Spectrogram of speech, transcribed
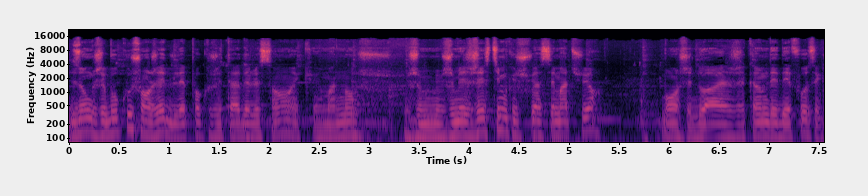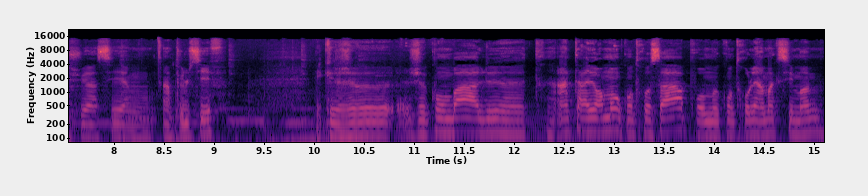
disons que j'ai beaucoup changé de l'époque où j'étais adolescent et que maintenant, je- je j'estime que je suis assez mature. Bon, j'ai quand même des défauts, c'est que je suis assez euh, impulsif et que je, combats intérieurement contre ça pour me contrôler un maximum.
